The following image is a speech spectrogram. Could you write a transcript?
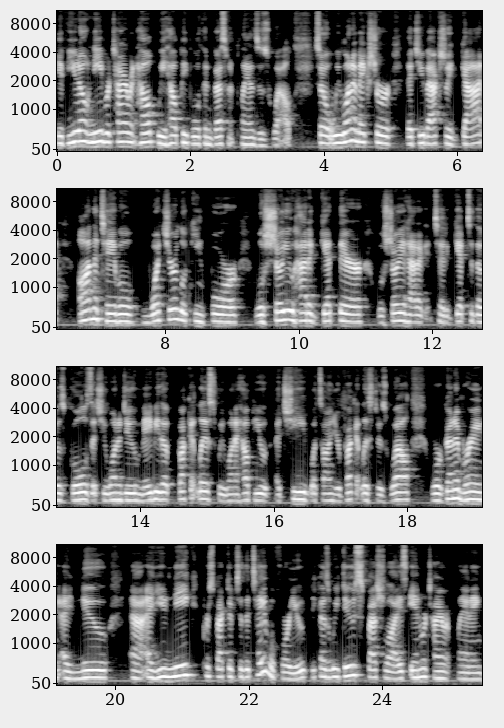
If you don't need retirement help, we help people with investment plans as well. So we want to make sure that you've actually got on the table what you're looking for. We'll show you how to get there. We'll show you how to, to get to those goals that you want to do. Maybe the bucket list. We want to help you achieve what's on your bucket list as well. We're going to bring a new uh, a unique perspective to the table for you because we do specialize in retirement planning.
